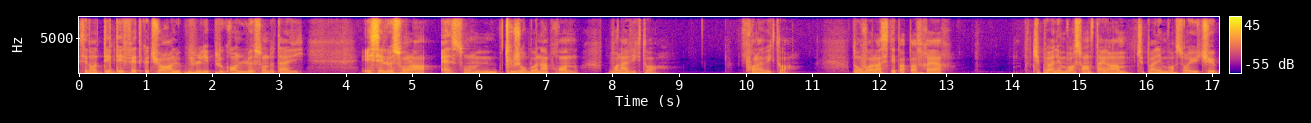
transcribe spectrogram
C'est dans tes défaites que tu auras le plus les plus grandes leçons de ta vie. Et ces leçons là elles sont toujours bonnes à prendre pour la victoire. Pour la victoire. Donc voilà c'était papa frère. Tu peux aller me voir sur Instagram, tu peux aller me voir sur YouTube.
